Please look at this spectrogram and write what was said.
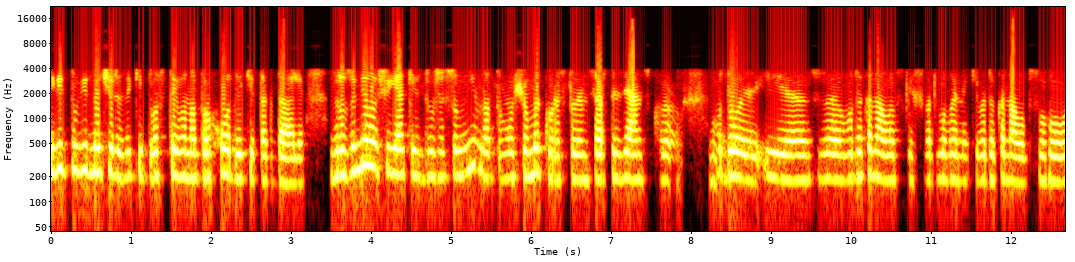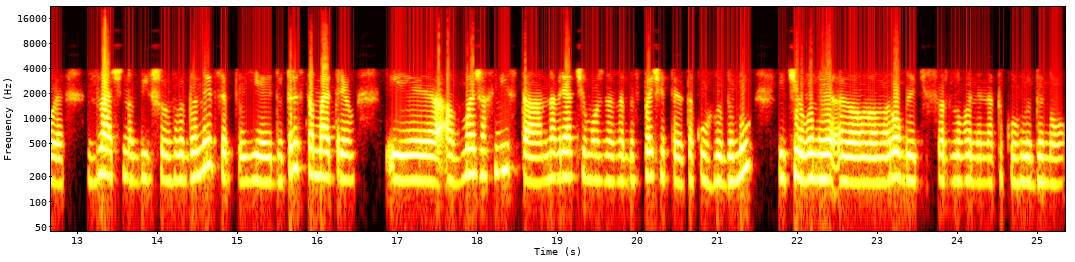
і відповідно через які пласти вона проходить і так далі. Зрозуміло, що якість дуже сумнівна, тому що ми користуємося артезіанською водою і з водоканаловських свердловин, які водоканал обслуговує значно більшої глибини, це є і до 300 метрів. І а в межах міста навряд чи можна забезпечити таку глибину, і чи вони е, роблять свердловини на таку глибину.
